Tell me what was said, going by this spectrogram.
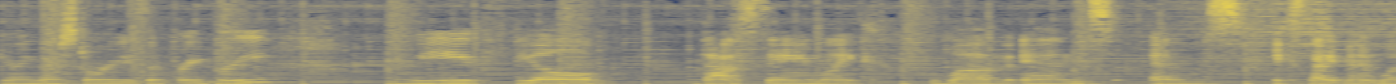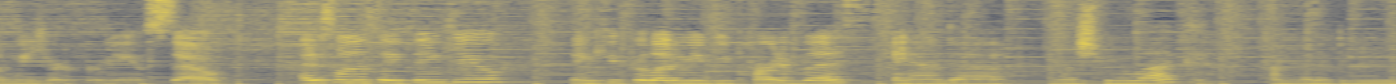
hearing their stories of bravery. We feel that same like love and and excitement when we hear from you. So I just want to say thank you. Thank you for letting me be part of this and uh, wish me luck. I'm gonna be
